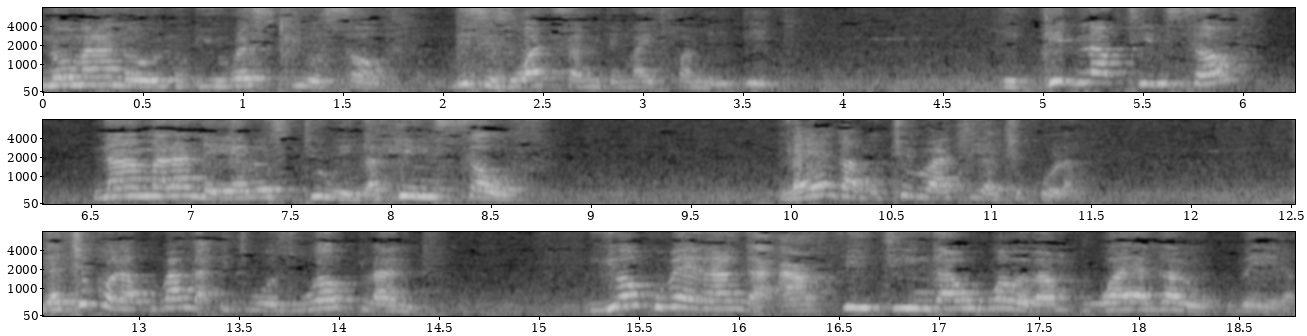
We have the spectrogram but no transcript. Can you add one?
Nomala no, no, you rescue yourself. This is what sami the might family did. He kidnapped himself namala neyerescuinga himself. Naye nga muki lwaki yakikola yakikola kubanga it was well planned. Yokubeera nga afiitinga wa wayagala okubeera.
